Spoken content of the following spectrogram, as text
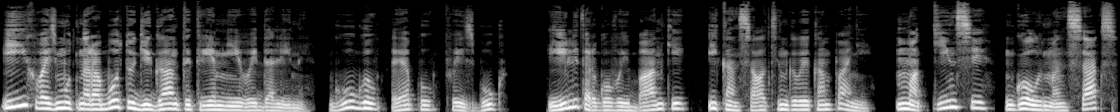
и их возьмут на работу гиганты Кремниевой долины — Google, Apple, Facebook или торговые банки и консалтинговые компании — McKinsey, Goldman Sachs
